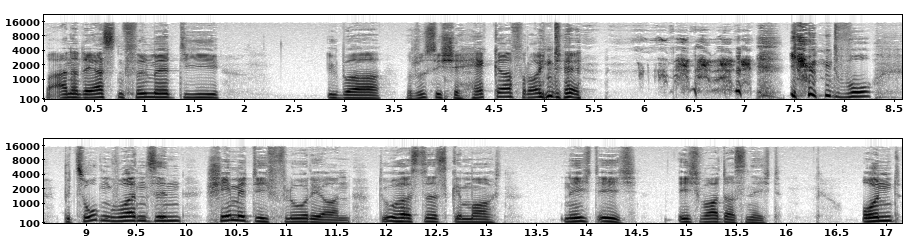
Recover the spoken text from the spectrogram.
War einer der ersten Filme, die über russische Hacker-Freunde irgendwo bezogen worden sind. Schäme dich, Florian. Du hast das gemacht. Nicht ich. Ich war das nicht. Und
